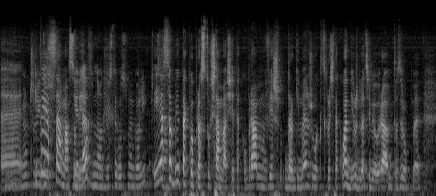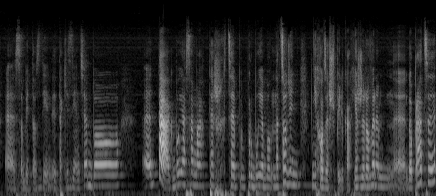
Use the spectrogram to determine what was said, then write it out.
E, No, czyli I to ja sama sobie... Niedawno, 28 lipca. Ja sobie tak po prostu sama się tak ubrałam. Wiesz, drogi mężu, skoro się tak ładnie już dla Ciebie ubrałam, to zróbmy e, sobie to zdję- takie zdjęcie, bo tak, bo ja sama też chcę, próbuję, bo na co dzień nie chodzę w szpilkach. Jeżdżę rowerem e, do pracy,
